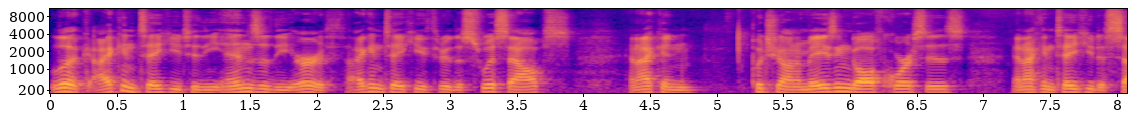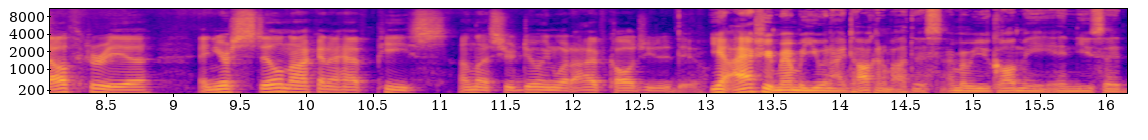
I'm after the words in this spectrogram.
look, I can take you to the ends of the earth. I can take you through the Swiss Alps, and I can put you on amazing golf courses, and I can take you to South Korea, and you're still not going to have peace unless you're doing what I've called you to do. Yeah, I actually remember you and I talking about this. I remember you called me and you said,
